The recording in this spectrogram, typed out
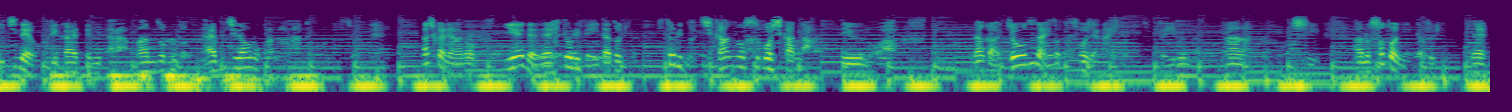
1年を振り返ってみたら満足度ってだいぶ違うのかなと思うんですよね。確かにあの、家でね、一人でいた時に、一人の時間の過ごし方っていうのは、なんか上手な人とそうじゃない人ってきっといるんだろうななんて思うし、あの、外に行った時にね、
